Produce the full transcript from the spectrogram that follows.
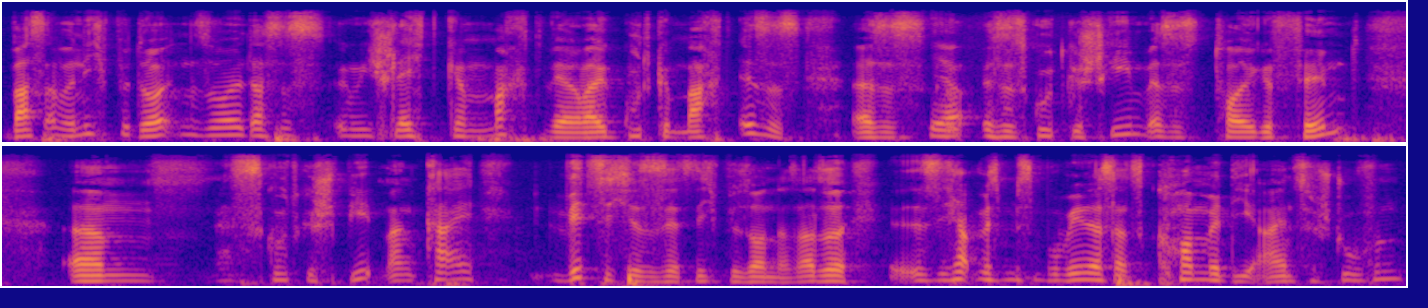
Was aber nicht bedeuten soll, dass es irgendwie schlecht gemacht wäre, weil gut gemacht ist es. Es ist, ja. es ist gut geschrieben, es ist toll gefilmt, ähm, es ist gut gespielt. Man kann, witzig ist es jetzt nicht besonders. Also ich habe ein bisschen Probleme, das als Comedy einzustufen,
